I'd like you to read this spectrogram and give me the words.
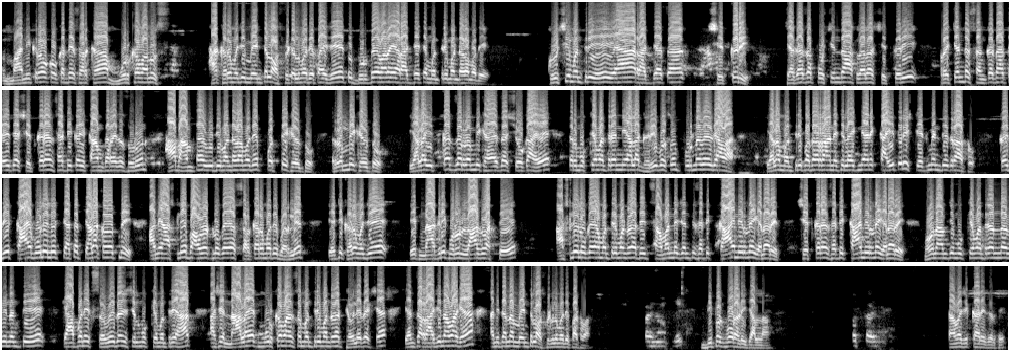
माणिकराव कोकाटे सारखा मूर्ख माणूस. हा खरं म्हणजे मेंटल हॉस्पिटलमध्ये पाहिजे. तो दुर्दैवानं या राज्याच्या मंत्रिमंडळामध्ये. कृषी मंत्री हे या राज्याचा शेतकरी. जगाचा पोशिंदा असलेला शेतकरी. प्रचंड संकटात आहे. त्या शेतकऱ्यांसाठी काही काम करायचं सोडून हा भामटा विधिमंडळामध्ये पत्ते खेळतो रम्मी खेळतो. याला इतकाच जर रम्मी खेळायचा शौक आहे तर मुख्यमंत्र्यांनी याला घरी बसून पूर्ण वेळ द्यावा. याला मंत्रिपदावर राहण्याची लायक नाही आणि काहीतरी स्टेटमेंट देत राहतो. कधी काय बोलेले त्याचं त्याला कळत नाही. आणि असले बावळट लोक या सरकारमध्ये भरलेत याची खरं म्हणजे एक नागरिक म्हणून लाज वाटते. असले लोक या मंत्रिमंडळात सामान्य जनतेसाठी काय निर्णय घेणार आहेत? शेतकऱ्यांसाठी काय निर्णय घेणार आहे म्हणून आमची मुख्यमंत्र्यांना विनंती आहे की आपण एक संवेदनशील मुख्यमंत्री आहात. असे नालायक मूर्ख माणसं मंत्रिमंडळात ठेवल्यापेक्षा यांचा राजीनामा घ्या आणि त्यांना मेंटल हॉस्पिटलमध्ये पाठवा. दीपक बोराडे जालना. सामाजिक कार्यकर्ते.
